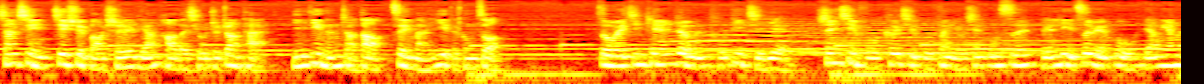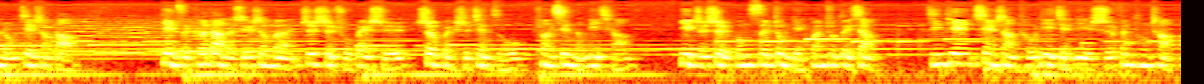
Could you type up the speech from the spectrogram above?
相信继续保持良好的求职状态，一定能找到最满意的工作。作为今天热门投递企业，深幸福科技股份有限公司人力资源部梁阳荣介绍到，电子科大的学生们知识储备实，社会实践足，创新能力强，一直是公司重点关注对象。今天线上投递简历十分通畅，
